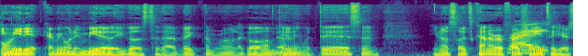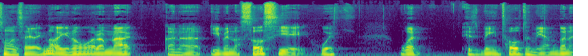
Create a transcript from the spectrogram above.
immediate everyone immediately goes to that victim role, like, oh, I'm Yeah. dealing with this, and you know, so it's kind of refreshing Right. to hear someone say like, no, you know what, I'm not gonna even associate with what is being told to me. I'm gonna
